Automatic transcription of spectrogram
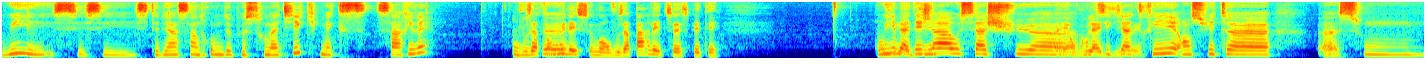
oui, c'était bien un syndrome de post-traumatique, mais ça arrivait. On vous a formulé ce mot, on vous a parlé de ce SPT. oui, bah déjà au CHU euh, en psychiatrie. Ensuite, son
